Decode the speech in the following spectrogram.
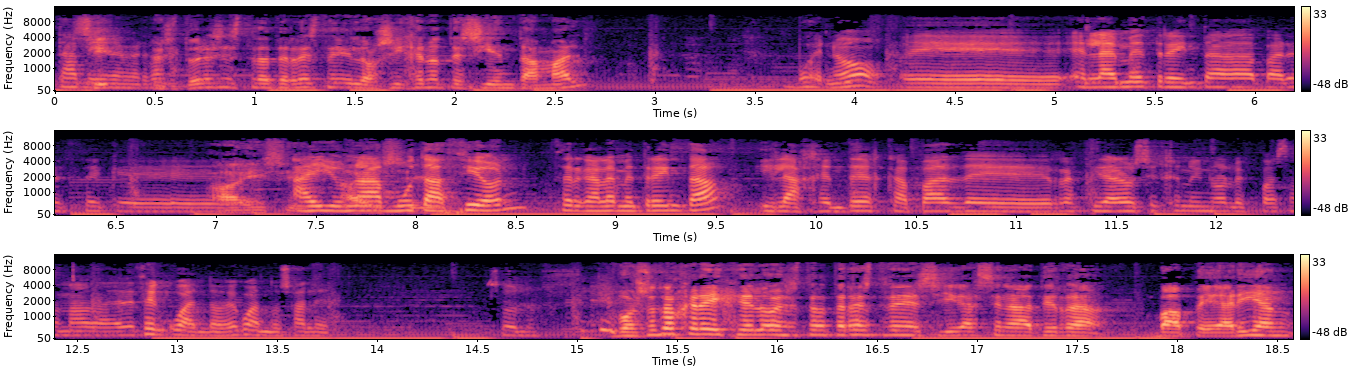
También Sí, es verdad. pero si tú eres extraterrestre y el oxígeno te sienta mal, Bueno, eh, en la M30 parece que sí, hay una sí. mutación cerca de la M30 y la gente es capaz de respirar oxígeno y no les pasa nada. De vez en cuando, ¿eh? Cuando salen. Solo. ¿vosotros creéis que los extraterrestres, si llegasen a la Tierra, vapearían?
